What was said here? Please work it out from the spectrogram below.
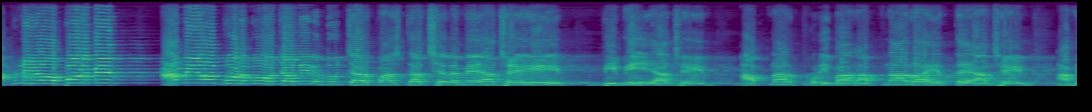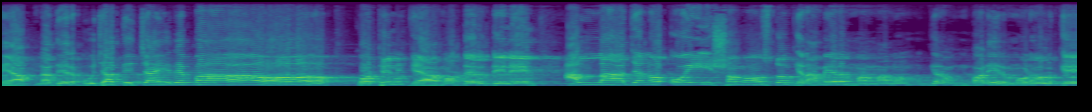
আপনিও পড়বেন, আমিও পড়ব। যাদের দু চার পাঁচটা ছেলে মেয়ে আছে, বিবি আছে আপনার পরিবার আপনারা এতে আছে। আমি আপনাদের বুঝাতে চাই রে বাপ, কঠিন কেয়ামতের দিনে আল্লাহ যেন ওই সমস্ত গ্রামের বাড়ির মোড়লকে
